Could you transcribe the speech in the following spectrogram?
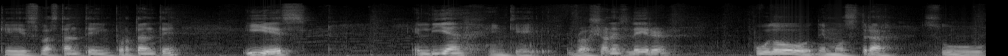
que es bastante importante y es el día en que Roshan Slater pudo demostrar su,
